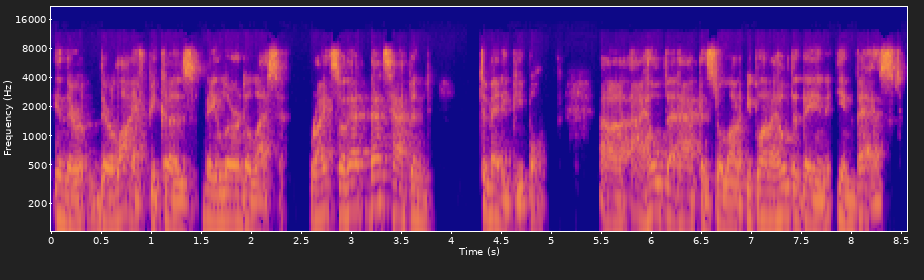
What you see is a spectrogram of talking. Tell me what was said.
in their, their life because they learned a lesson, right? So that that's happened to many people. Uh, I hope that happens to a lot of people. And I hope that they invest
